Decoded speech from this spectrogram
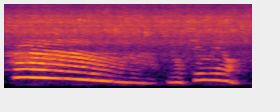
Ah, mon seigneur. Voilà.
